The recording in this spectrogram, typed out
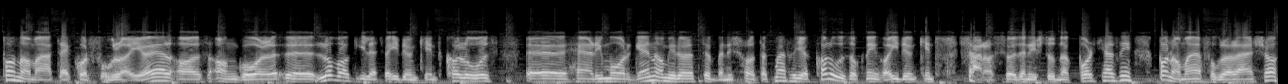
Panamát ekkor foglalja el az angol ö, lovag, illetve időnként kalóz, kalóz Henry Morgan, amiről többen is hallottak már, hogy a kalózok néha időnként szárazföldön is tudnak portyázni. Panama elfoglalása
